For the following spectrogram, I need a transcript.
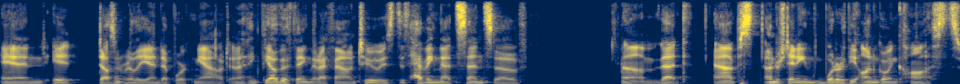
and it doesn't really end up working out. And i think the other thing that i found too is just having that sense of um, that apps, understanding what are the ongoing costs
